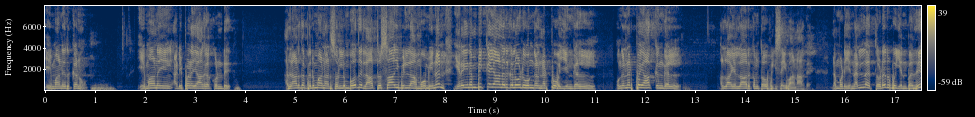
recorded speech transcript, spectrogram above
ஈமான் இருக்கணும். ஈமானை அடிப்படையாக கொண்டு. அதனால தான் பெருமானார் சொல்லும்போது லா துசாய் பில்லா மோமினன் இறை நம்பிக்கையாளர்களோடு உங்கள் நட்பு வையுங்கள். உங்கள் நட்பை ஆக்குங்கள். அல்லாஹ் எல்லாருக்கும் தௌஃபீக் செய்வானாக. நம்முடைய நல்ல தொடர்பு என்பது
